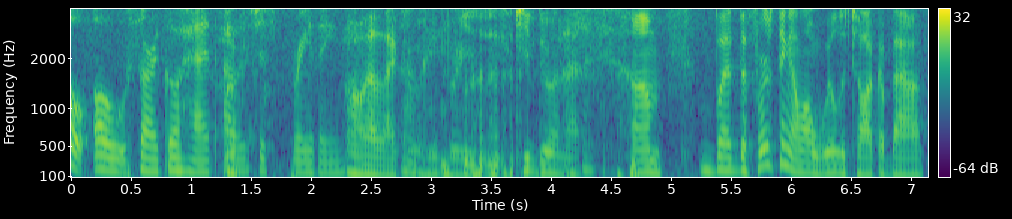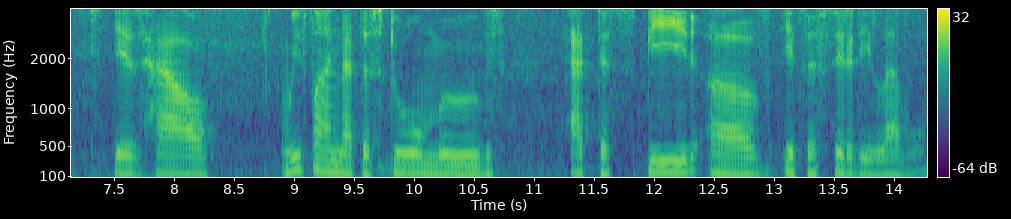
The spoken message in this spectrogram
Oh oh, sorry. Go ahead. I was just breathing. Oh, I like it when you breathe. Just keep doing that. Um, but the first thing I want Will to talk about is how we find that the stool moves at the speed of its acidity level.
